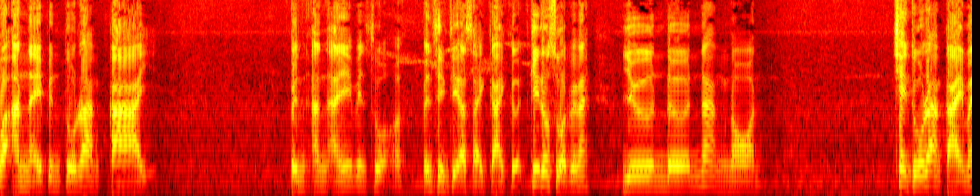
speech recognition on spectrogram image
ว่าอันไหนเป็นตัวร่างกาย เป็นอันไหนเป็นส่วนเป็นสิ่งที่อาศัยกายเกิด ที่เราสวดไปไหมยืนเดินนั่งนอน ใช่ตัวร่างกายไหม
